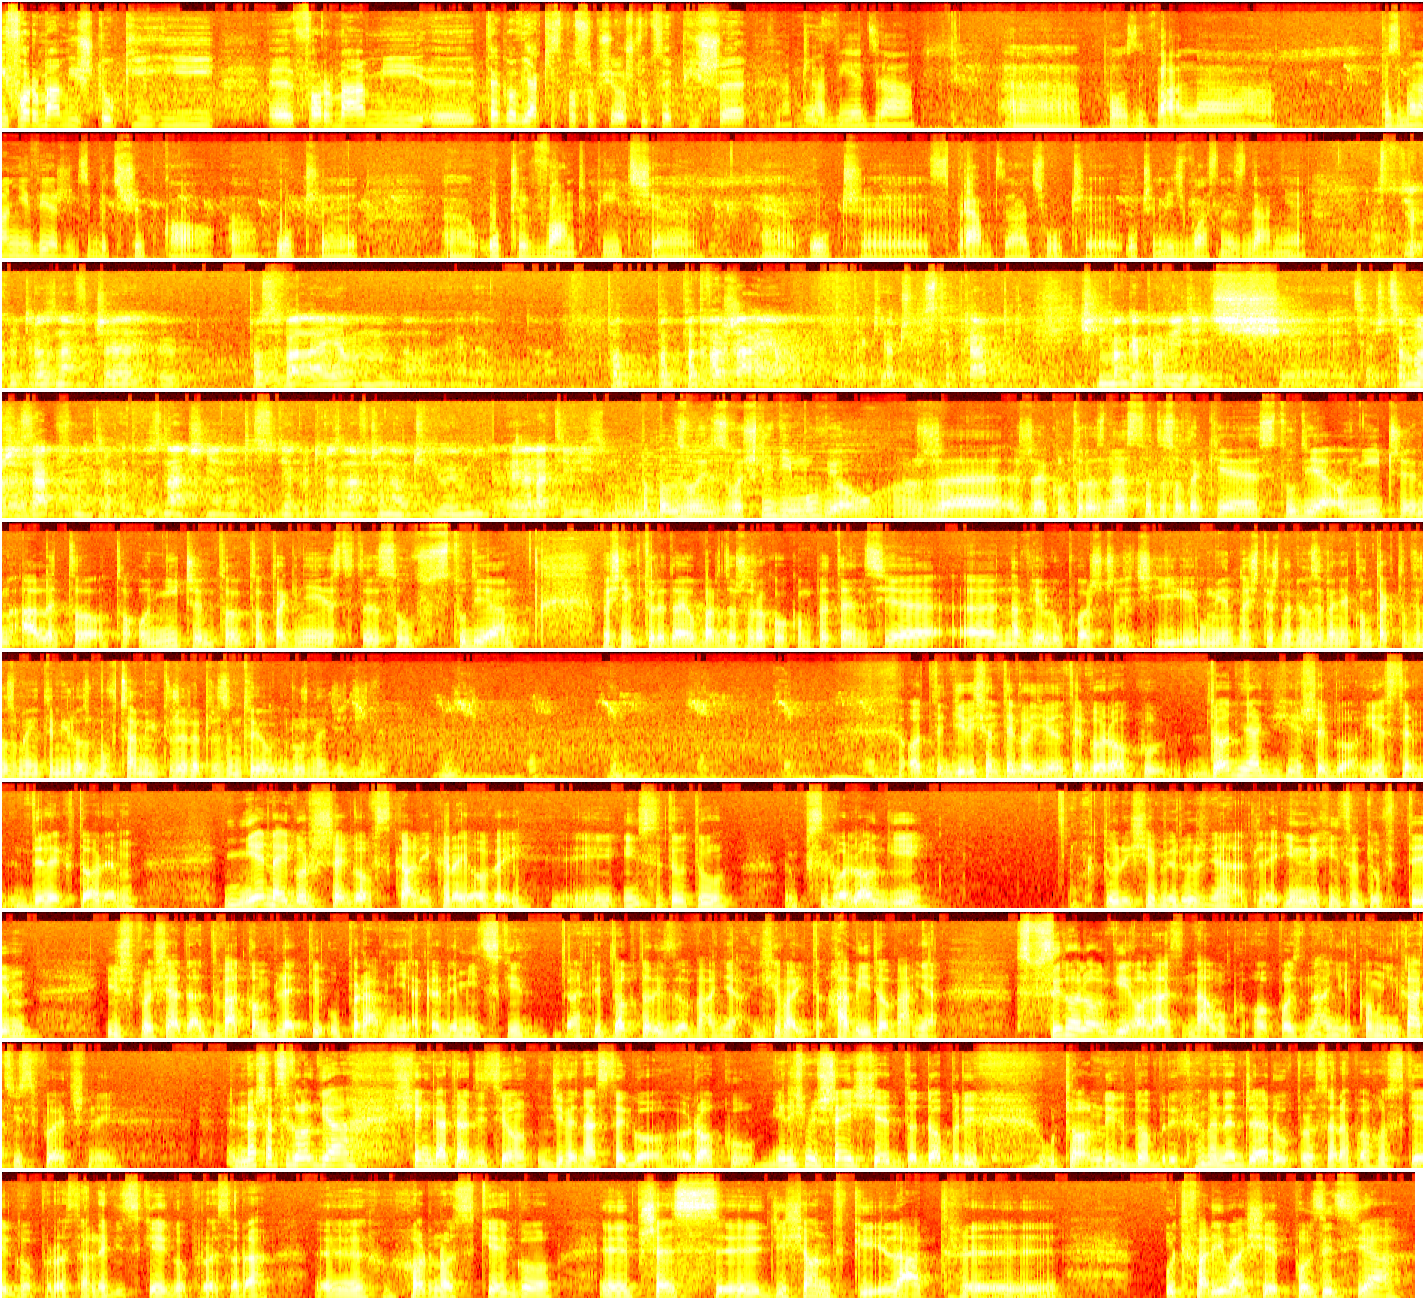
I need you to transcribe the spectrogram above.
i formami sztuki, i e, formami e, tego, w jaki sposób się o sztuce pisze. Nasza wiedza e, pozwala, pozwala nie wierzyć zbyt szybko, e, uczy, e, uczy wątpić, e, e, uczy sprawdzać, uczy, uczy mieć własne zdanie. A studia kulturoznawcze pozwalają, no, jakby pod, pod, podważają te takie oczywiste prawdy. Jeśli mogę powiedzieć e, coś, co może zabrzmi trochę dwuznacznie, no to studia kulturoznawcze nauczyły mi relatywizmu. Bo, zło, złośliwi mówią, że, że kulturoznawstwo to są takie studia o niczym, ale to, to o niczym to, to tak nie jest. To są studia właśnie, które dają bardzo szeroką kompetencję e, na wielu płaszczyznach i, i umiejętność też nawiązywania kontaktów z rozmaitymi rozmówcami, którzy reprezentują różne dziedziny. Od 1999 roku do dnia dzisiejszego jestem dyrektorem nie najgorszego w skali krajowej i- Instytutu Psychologii, który się wyróżnia na tle innych instytutów, tym iż posiada dwa komplety uprawnień akademickich, znaczy doktoryzowania i habilito- habilitowania z psychologii oraz nauk o poznaniu komunikacji społecznej. Nasza psychologia sięga tradycją XIX roku. Mieliśmy szczęście do dobrych uczonych, dobrych menedżerów, profesora Wachowskiego, profesora Lewickiego, profesora e, Hornowskiego. E, Przez e, dziesiątki lat utrwaliła się pozycja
